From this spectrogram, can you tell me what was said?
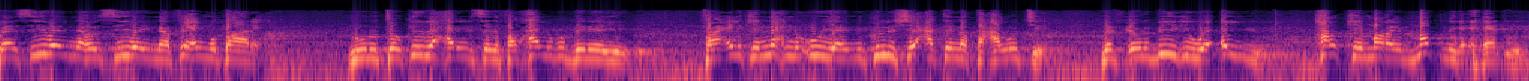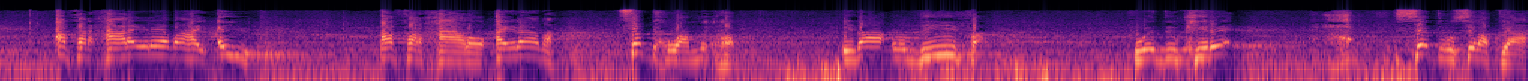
waa siibaynaa oo siibaynaa ficil mudaaric nuunu tawkiid la xidhiidhsaday fadxa lagu bineeyey. Faacilkii naxnu uu yahay min kulli shiicatinna tacalluji. Mafcuul biigii waa ayu halkii maray mabniga ahaad wey afar xaalay leedahay ayu afar xaalo ay idaa udiifa wadukira satru silatihaa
